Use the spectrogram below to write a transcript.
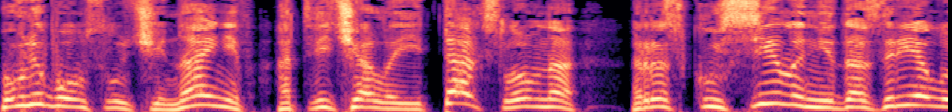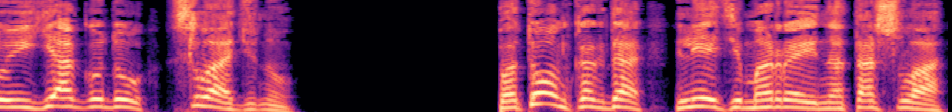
В любом случае, Найнев отвечала и так, словно раскусила недозрелую ягоду сладину. Потом, когда леди Морейн отошла,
